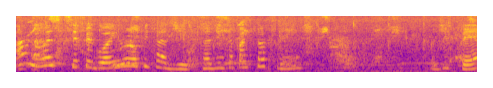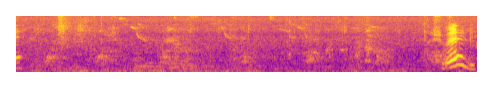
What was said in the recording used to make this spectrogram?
Ah, não, esse que você pegou aí não é o pintadinho. O pintadinho tá mais pra frente. Tá de pé. Achou ele?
